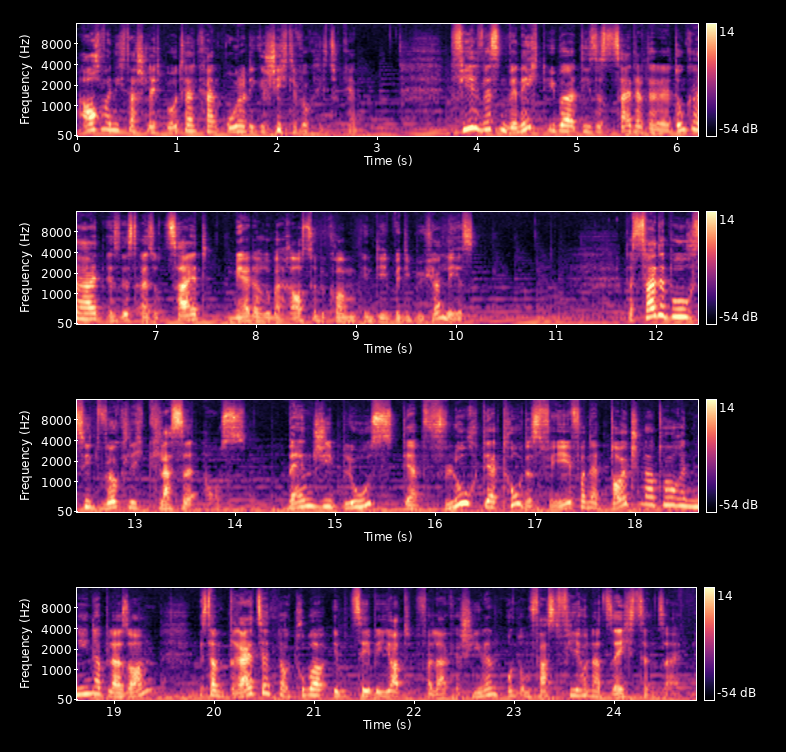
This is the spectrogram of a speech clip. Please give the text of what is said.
auch wenn ich das schlecht beurteilen kann, ohne die Geschichte wirklich zu kennen. Viel wissen wir nicht über dieses Zeitalter der Dunkelheit, es ist also Zeit, mehr darüber herauszubekommen, indem wir die Bücher lesen. Das zweite Buch sieht wirklich klasse aus. Benji Blues, der Fluch der Todesfee von der deutschen Autorin Nina Blason, ist am 13. Oktober im CBJ Verlag erschienen und umfasst 416 Seiten.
